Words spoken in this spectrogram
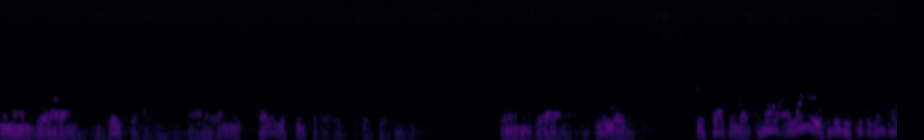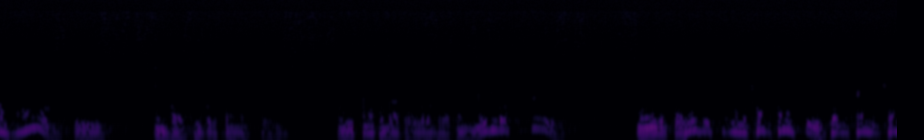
And um, great guy. Uh, Adam Jacinto is, is his name. And uh, anyway, he was talking about, you know, I wonder if maybe people don't know how to invite people to come and see. And we talked about that a little bit, and maybe that's true. Know, you can say, hey, just, you know, come, come and see, come, come, come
